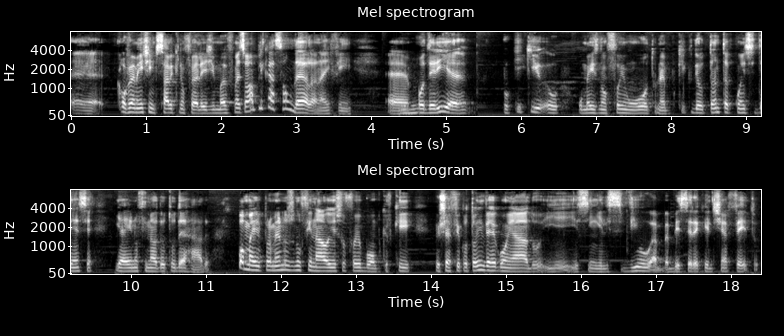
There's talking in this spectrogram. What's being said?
É, obviamente a gente sabe que não foi a lei de Murphy, mas é uma aplicação dela, né? Enfim. É, uhum. Poderia por que, que o, o mês não foi um outro, né? Por que, que deu tanta coincidência e aí no final deu tudo errado? Bom, mas pelo menos no final isso foi bom, porque eu fiquei, meu chefe ficou tão envergonhado e, e sim, ele viu a besteira que ele tinha feito,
